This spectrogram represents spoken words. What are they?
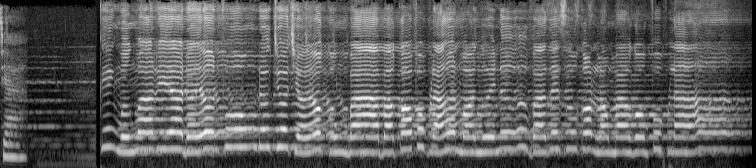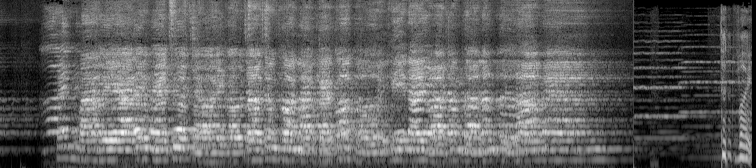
Cha. Kinh mừng Maria đầy ơn phúc, Đức Chúa Trời ở cùng bà, bà có phúc lạ hơn mọi người nữ và Giêsu con lòng bà gồm phúc là. Thánh Maria, Đức Mẹ Chúa Trời, cầu cho chúng con là kẻ có tội khi nay và trong giờ lâm tử. Amen. Thật vậy,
